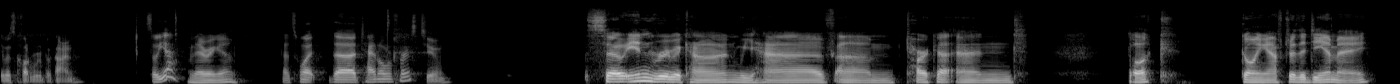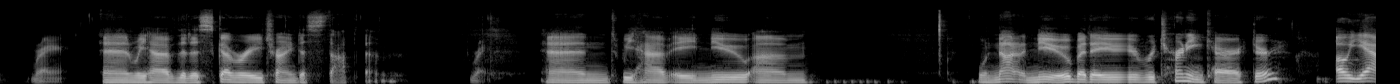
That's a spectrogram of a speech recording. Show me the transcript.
it was called Rubicon. So yeah, There we go. that's what the title refers to. So in Rubicon, we have um, Tarka and Book going after the DMA, Right, and we have the Discovery trying to stop them. Right. And we have a new, um, well, not a new, but a returning character. Oh yeah,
